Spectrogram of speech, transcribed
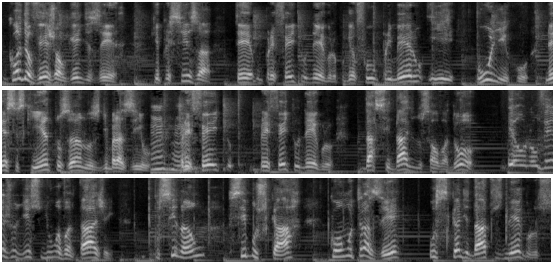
E quando eu vejo alguém dizer que precisa ter um prefeito negro, porque eu fui o primeiro e único nesses 500 anos de Brasil, Uhum. prefeito, prefeito negro da cidade do Salvador, eu não vejo nisso nenhuma vantagem, senão se buscar como trazer os candidatos negros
